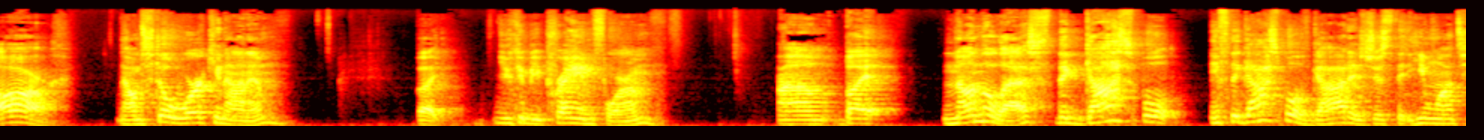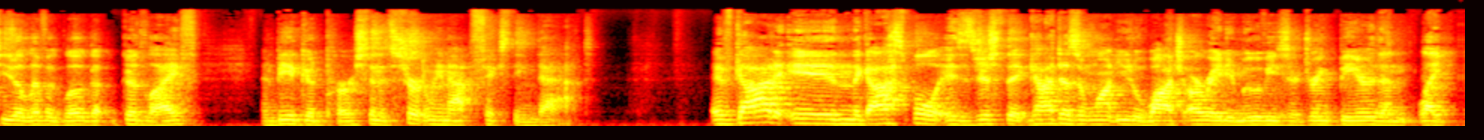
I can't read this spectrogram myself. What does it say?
are. Now, I'm still working on him, but you can be praying for him. Um, but nonetheless, the gospel, if the gospel of God is just that he wants you to live a good life and be a good person, it's certainly not fixing that. If God in the gospel is just that God doesn't want you to watch R rated movies or drink beer, then like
